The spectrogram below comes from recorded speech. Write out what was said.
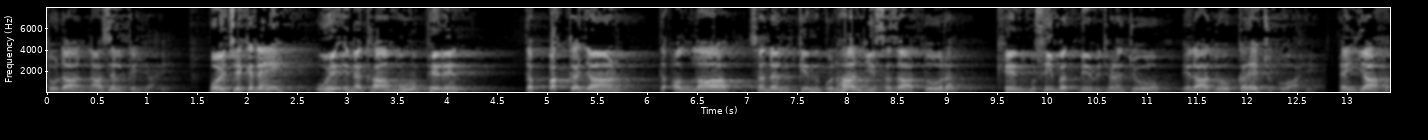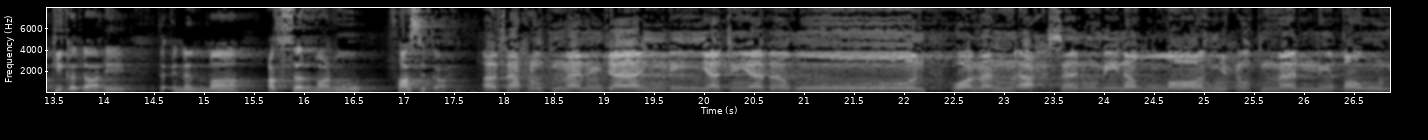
तोॾां नाज़िल कई आहे पोइ जेकॾहिं उहे इन खां मुंहुं फेरिन त पक ॼाण त अल्लाह संदन किन गुनाहनि जी सज़ा तौर खेनि मुसीबत में विझण जो इरादो करे चुको आहे ऐं इहा हक़ीक़त आहे त इन्हनि मां अक्सर माण्हू फासिक आहिनि أفحكم الجاهلية يبغون ومن أحسن من الله حكما لقوم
